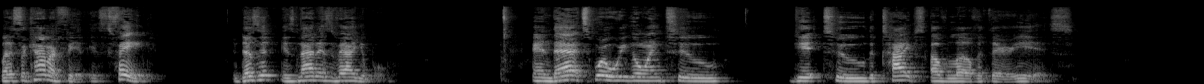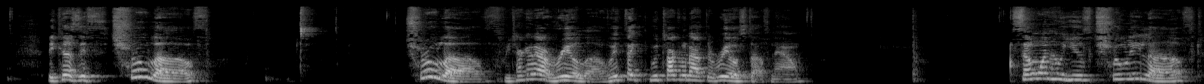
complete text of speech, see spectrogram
but it's a counterfeit. It's fake. It doesn't, it's not as valuable. And that's where we're going to get to the types of love that there is. Because if true love, true love, we're talking about real love. We think we're talking about the real stuff now. Someone who you've truly loved,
